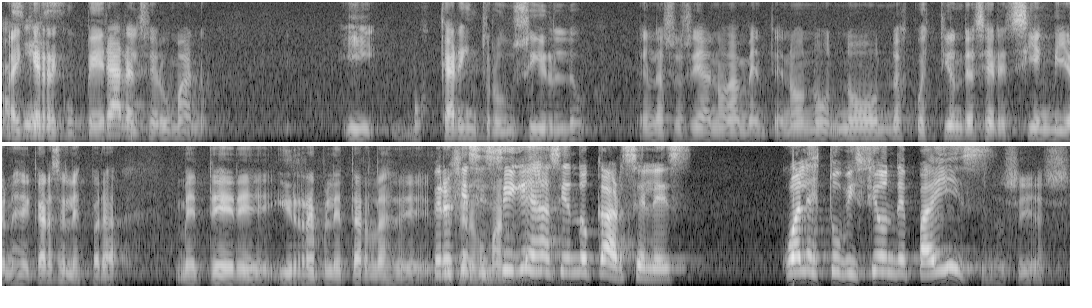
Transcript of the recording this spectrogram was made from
Hay que recuperar al ser humano y buscar introducirlo en la sociedad nuevamente. No, no, no, no es cuestión de hacer 100 millones de cárceles para meter eh, y repletarlas de... Pero es que si sigues haciendo cárceles, ¿Cuál es tu visión de país? Así es.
